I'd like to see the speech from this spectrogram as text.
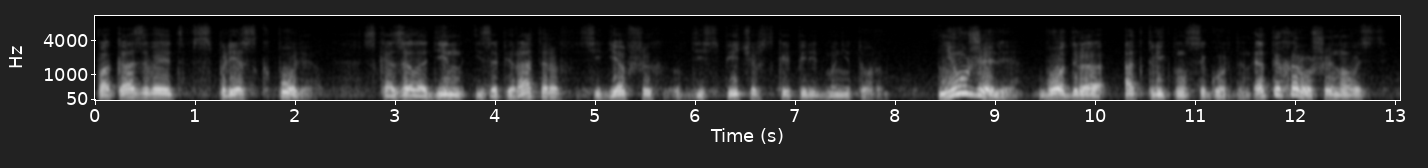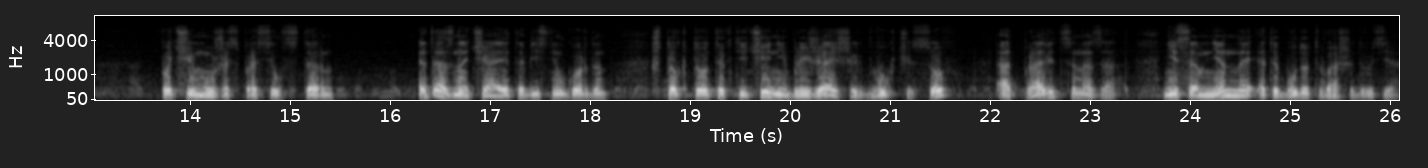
показывает всплеск поля, сказал один из операторов, сидевших в диспетчерской перед монитором. «Неужели?» — бодро откликнулся Гордон. «Это хорошая новость». «Почему же?» — спросил Стерн. «Это означает, — объяснил Гордон, — что кто-то в течение ближайших двух часов отправиться назад. Несомненно, это будут ваши друзья.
